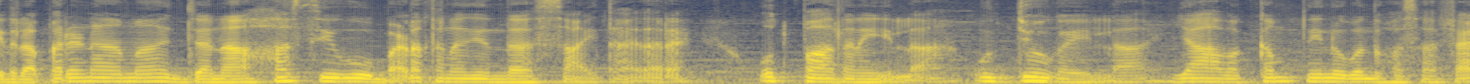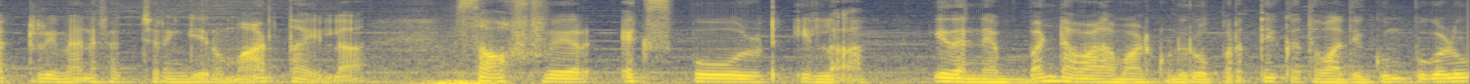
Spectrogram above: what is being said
ಇದರ ಪರಿಣಾಮ ಜನ ಹಸಿವು, ಬಡತನದಿಂದ ಸಾಯ್ತಾ ಇದ್ದಾರೆ ಉತ್ಪಾದನೆ ಇಲ್ಲ, ಉದ್ಯೋಗ ಇಲ್ಲ. ಯಾವ ಕಂಪ್ನಿನೂ ಒಂದು ಹೊಸ ಫ್ಯಾಕ್ಟ್ರಿ ಮ್ಯಾನುಫ್ಯಾಕ್ಚರಿಂಗ್ ಏನು ಮಾಡ್ತಾ ಇಲ್ಲ. ಸಾಫ್ಟ್ವೇರ್ ಎಕ್ಸ್ಪೋರ್ಟ್ ಇಲ್ಲ. ಇದನ್ನೇ ಬಂಡವಾಳ ಮಾಡಿಕೊಂಡಿರುವ ಪ್ರತ್ಯೇಕತಾವಾದಿ ಗುಂಪುಗಳು,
